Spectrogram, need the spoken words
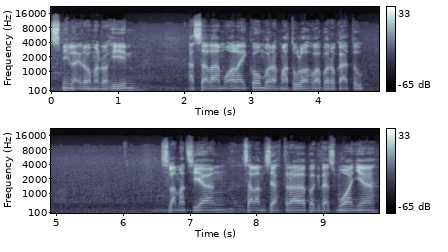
Bismillahirrahmanirrahim. Assalamualaikum warahmatullahi wabarakatuh. Selamat siang, salam sejahtera bagi kita semuanya.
